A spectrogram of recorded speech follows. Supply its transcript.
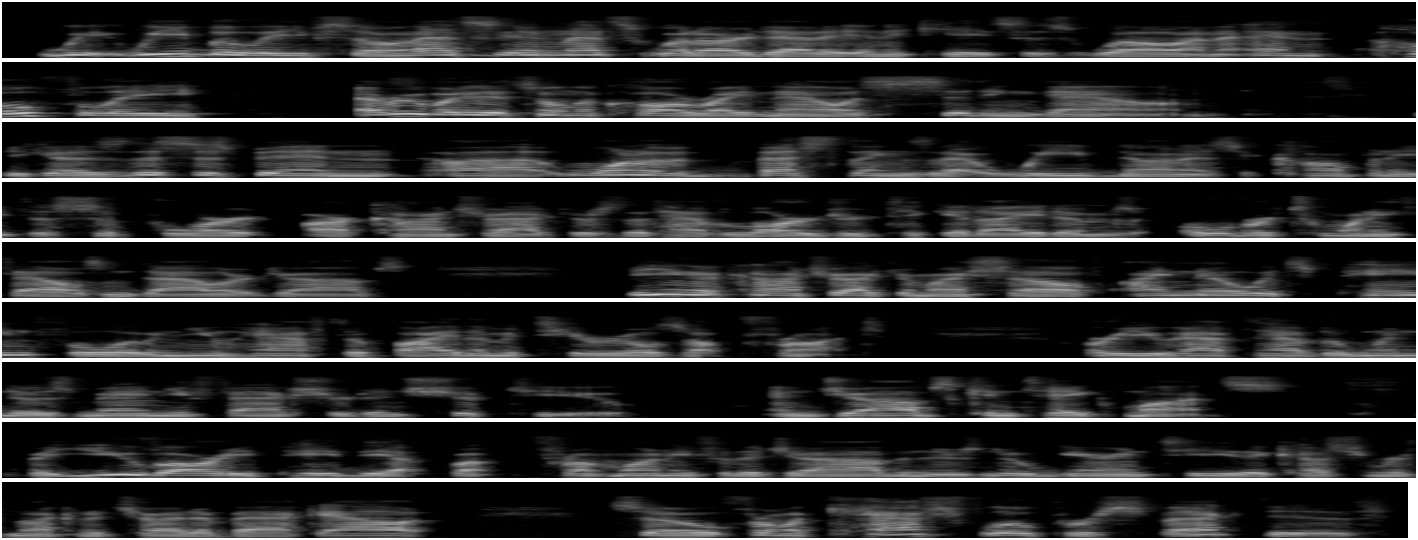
We, we believe so, and that's and that's what our data indicates as well. And and hopefully everybody that's on the call right now is sitting down because this has been uh, one of the best things that we've done as a company to support our contractors that have larger ticket items over $20,000 jobs. Being a contractor myself, I know it's painful when you have to buy the materials up front or you have to have the windows manufactured and shipped to you and jobs can take months. but you've already paid the upfront money for the job and there's no guarantee the customer's not going to try to back out. So from a cash flow perspective,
